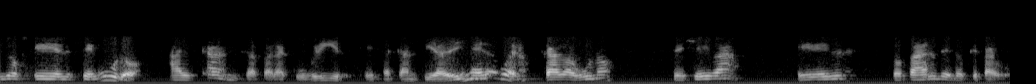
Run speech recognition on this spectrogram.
lo que el seguro alcanza para cubrir esa cantidad de dinero bueno cada uno se lleva el total de lo que pagó.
